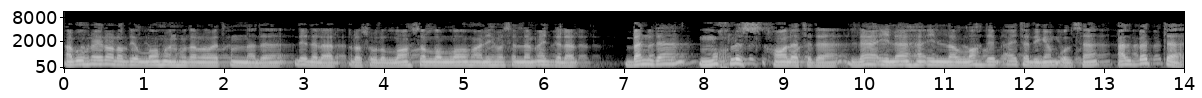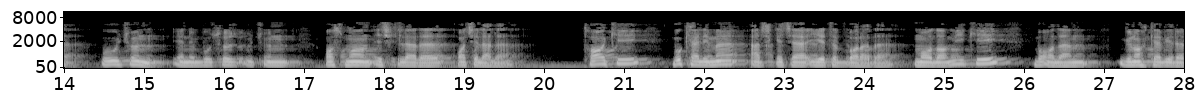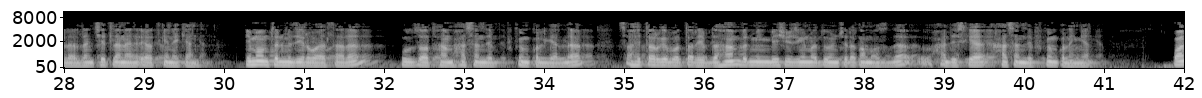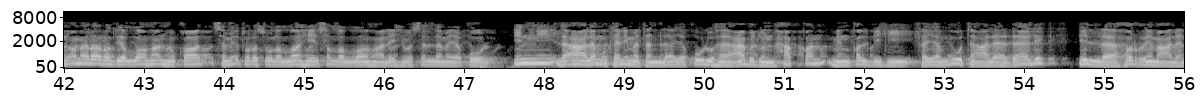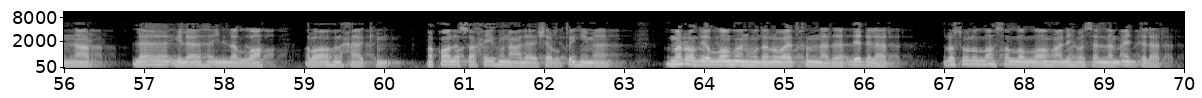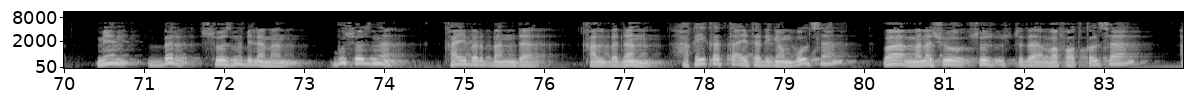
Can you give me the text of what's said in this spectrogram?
abu hurayra roziyallohu anhudan rivoyat qilinadi dedilar rasululloh sollallohu alayhi vasallam aytdilar banda muxlis holatida la ilaha illalloh deb aytadigan bo'lsa albatta u uchun ya'ni bu so'z uchun osmon eshiklari ochiladi toki bu kalima arshgacha yetib boradi modomiki bu odam gunoh kabiralardan chetlanayotgan ekan. Imom termiziy rivoyatlari u zot ham hasan deb hukm qilganlar sahih targ'ibot tarhibda ham bir ming besh yuz yigirma to'rtinchi raqam ostida hadisga hasan deb hukm qilingan. وعن عمر رضي الله عنه قال سمعت رسول الله صلى الله عليه وسلم يقول إني لأعلم كلمة لا يقولها عبد حقا من قلبه فيموت على ذلك إلا حرم على النار. لا إله إلا الله. رواه الحاكم. وقال صحيح على شرطهما. umar roziyallohu anhudan rivoyat qilinadi dedilar rasululloh sollallohu alayhi vasallam aytdilar men bir so'zni bilaman. Bu so'zni qay bir banda qalbidan haqiqatda aytadigan bo'lsa va mana shu so'z ustida vafot qilsa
